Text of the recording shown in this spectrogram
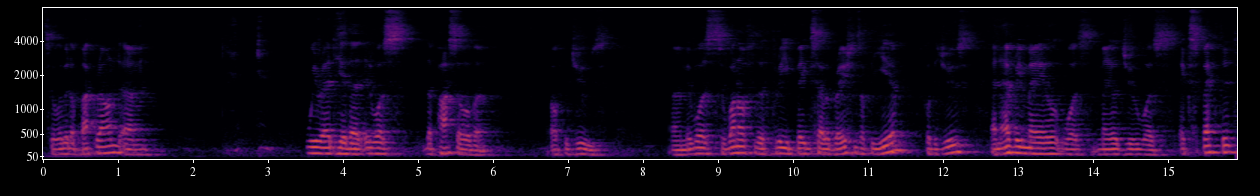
So a little bit of background. Um, we read here that it was the Passover of the Jews. Um, it was one of the three big celebrations of the year for the Jews, and every male was male Jew was expected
